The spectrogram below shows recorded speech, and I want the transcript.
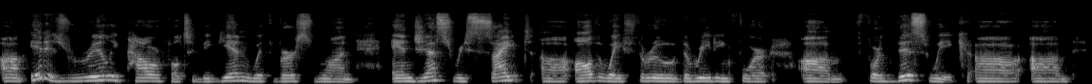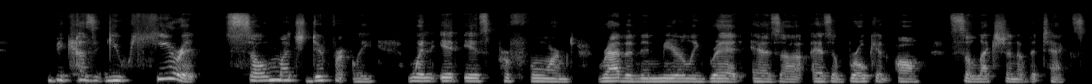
um, it is really powerful to begin with verse one and just recite uh, all the way through the reading for um, for this week. Uh, um, because you hear it so much differently when it is performed rather than merely read as a, as a broken off selection of the text.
